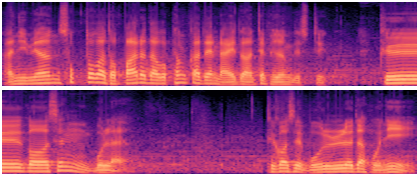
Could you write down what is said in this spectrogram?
아니면 속도가 더 빠르다고 평가된 라이더한테 배정될 수도 있고 그것은 몰라요. 그것을 모르다 보니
